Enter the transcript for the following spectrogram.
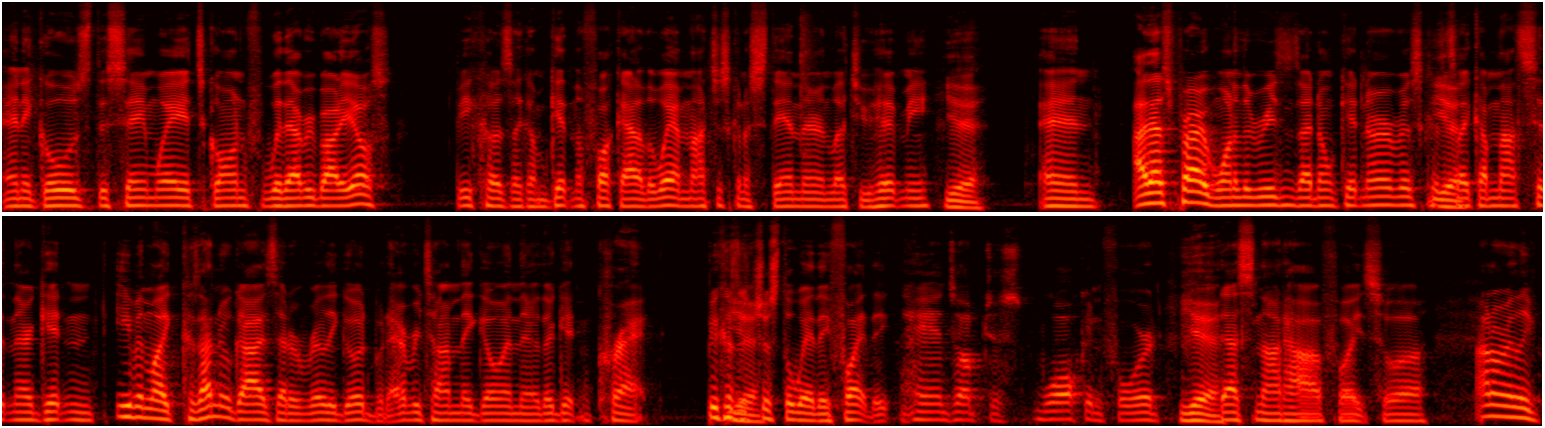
and it goes the same way it's gone with everybody else, because like I'm getting the fuck out of the way. I'm not just gonna stand there and let you hit me Yeah. and I, that's probably one of the reasons I don't get nervous because Yeah. like I'm not sitting there getting even like because I know guys that are really good, but every time they go in there, they're getting cracked because Yeah. it's just the way they fight. They hands up, just walking forward. Yeah. that's not how I fight. So uh, I don't really,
